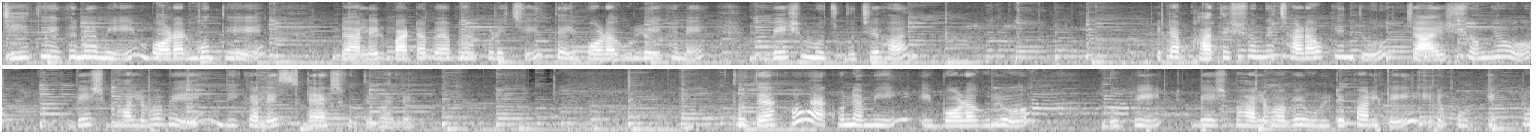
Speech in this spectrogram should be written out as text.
যেহেতু এখানে আমি বড়ার মধ্যে ডালের বাটা ব্যবহার করেছি, তাই বড়াগুলো এখানে বেশ মুচমুচে হয়। এটা ভাতের সঙ্গে ছাড়াও কিন্তু চায়ের সঙ্গেও বেশ ভালোভাবে বিকালে স্ন্যাক্স হতে পারে। তো দেখো, এখন আমি এই বড়াগুলো দু পিঠ বেশ ভালোভাবে উল্টে পাল্টে এরকম একটু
